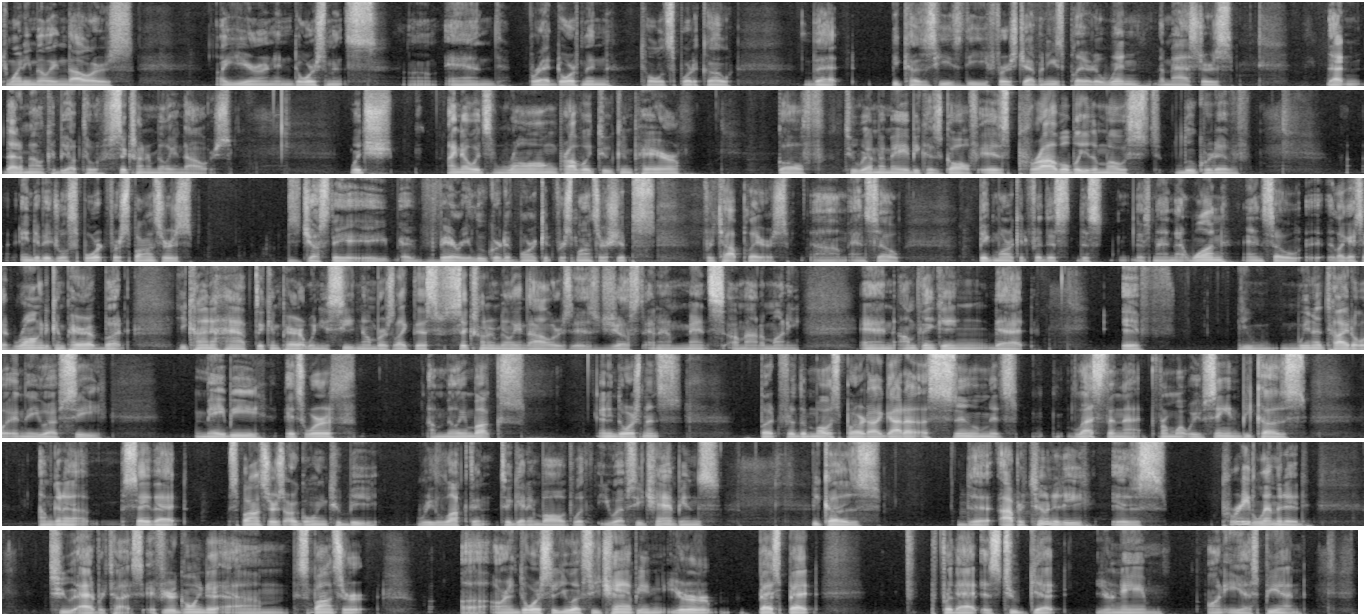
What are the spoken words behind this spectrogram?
$20 million a year in endorsements. Um, and Brad Dorfman told Sportico that because he's the first Japanese player to win the Masters, that that amount could be up to $600 million. Which I know it's wrong probably to compare golf to MMA because golf is probably the most lucrative individual sport for sponsors. It's just a, a, a very lucrative market for sponsorships for top players. Um, and so, big market for this this this man that won. And so, like I said, wrong to compare it, but you kind of have to compare it when you see numbers like this. Six hundred million dollars is just an immense amount of money, and I'm thinking that if you win a title in the UFC, maybe it's worth a million bucks in endorsements. But for the most part, I gotta assume it's less than that from what we've seen because I'm gonna say that sponsors are going to be reluctant to get involved with UFC champions because the opportunity is pretty limited to advertise. If you're going to um, sponsor uh, or endorse a UFC champion, your best bet for that is to get your name on ESPN,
